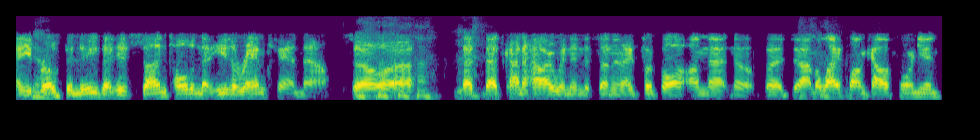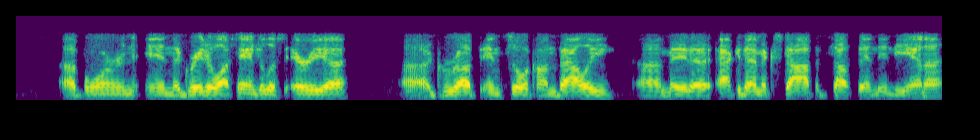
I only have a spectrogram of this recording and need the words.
And he yeah. broke the news that his son told him that he's a Rams fan now. So uh, that's that's kind of how I went into Sunday Night Football on that note. But uh, I'm a lifelong Californian uh, born in the greater Los Angeles area, uh, grew up in Silicon Valley, uh, made an academic stop at South Bend, Indiana,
